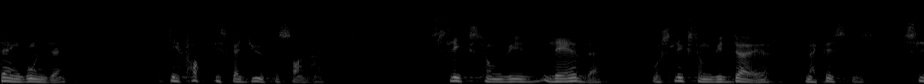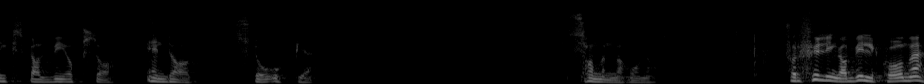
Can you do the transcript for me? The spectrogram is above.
den gangen. Det er faktisk en djup sannhet. Slik som vi lever, og slik som vi dør med Kristus, slik skal vi også en dag stå opp igjen. Sammen med Honom. Forfyllinga vil komme.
